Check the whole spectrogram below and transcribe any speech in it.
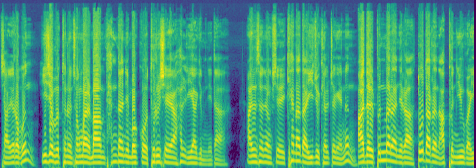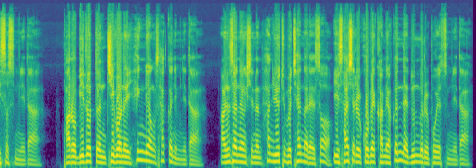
자, 여러분, 이제부터는 정말 마음 단단히 먹고 들으셔야 할 이야기입니다. 안선영 씨의 캐나다 이주 결정에는 아들뿐만 아니라 또 다른 아픈 이유가 있었습니다. 바로 믿었던 직원의 횡령 사건입니다. 안선영 씨는 한 유튜브 채널에서 이 사실을 고백하며 끝내 눈물을 보였습니다.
